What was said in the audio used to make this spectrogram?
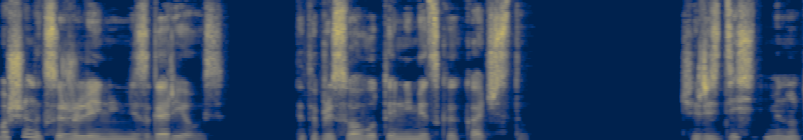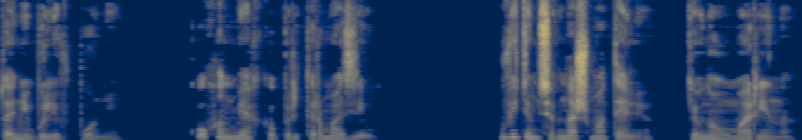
Машина, к сожалению, не загорелась. Это пресловутое немецкое качество. Через десять минут они были в Бонне. Кохан мягко притормозил. «Увидимся в нашем отеле», – кивнула Марина.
